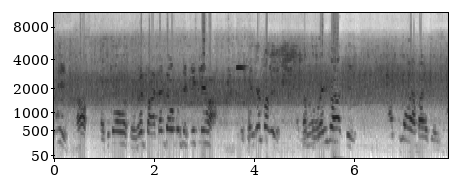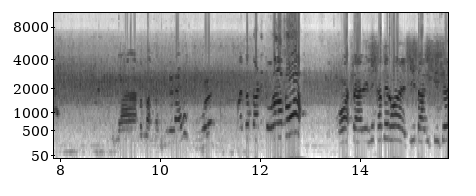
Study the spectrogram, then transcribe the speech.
હજી તો સોવરેન પાટણ જવું પડશે કેક લેવા. થઈ જાય પછી? બાઈક લઈ ગાડી ઓ, તારી ની ખબર હોય શી તારીખ છે?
